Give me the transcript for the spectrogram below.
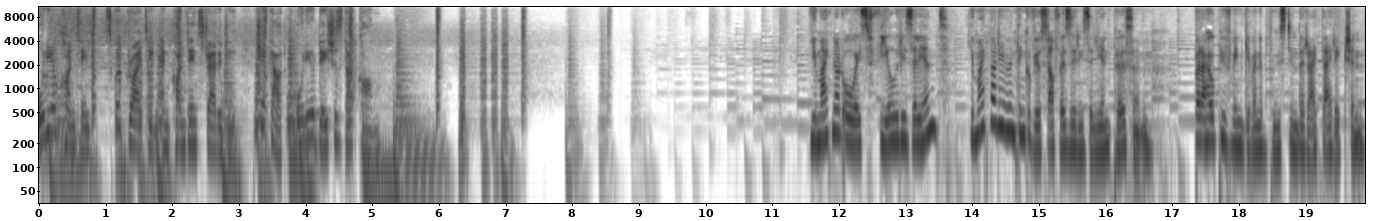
audio content, script writing, and content strategy, check out audiodacious.com. You might not always feel resilient. You might not even think of yourself as a resilient person but I hope you've been given a boost in the right direction.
